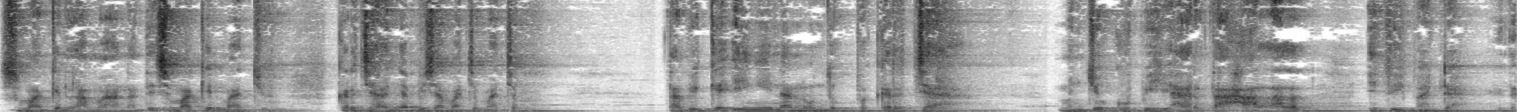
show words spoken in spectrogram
Semakin lama nanti semakin maju. Kerjaannya bisa macam-macam Tapi keinginan untuk bekerja Mencukupi harta halal Itu ibadah gitu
